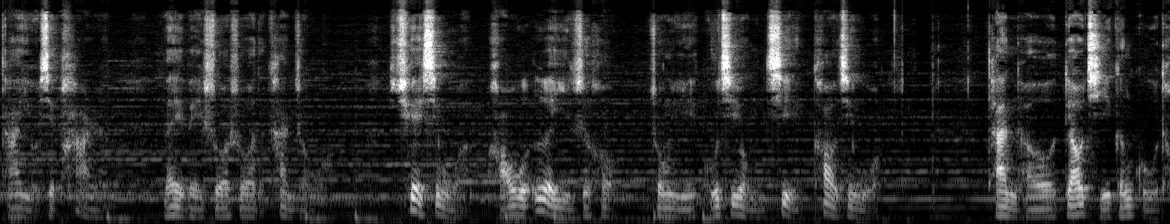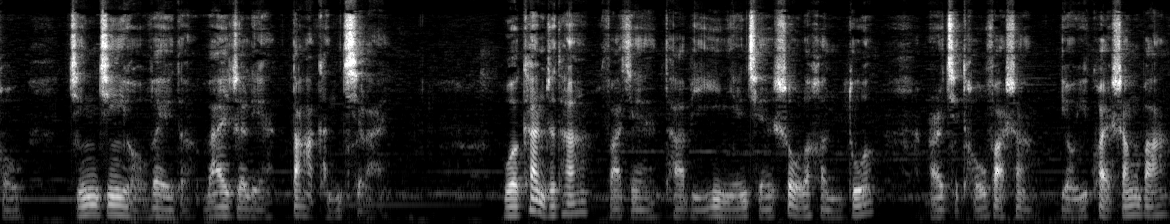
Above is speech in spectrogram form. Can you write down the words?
它有些怕人，畏畏缩缩地看着我，确信我毫无恶意之后，终于鼓起勇气靠近我，探头叼起一根骨头，津津有味地歪着脸大啃起来。我看着他，发现他比一年前瘦了很多，而且头发上有一块伤疤，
